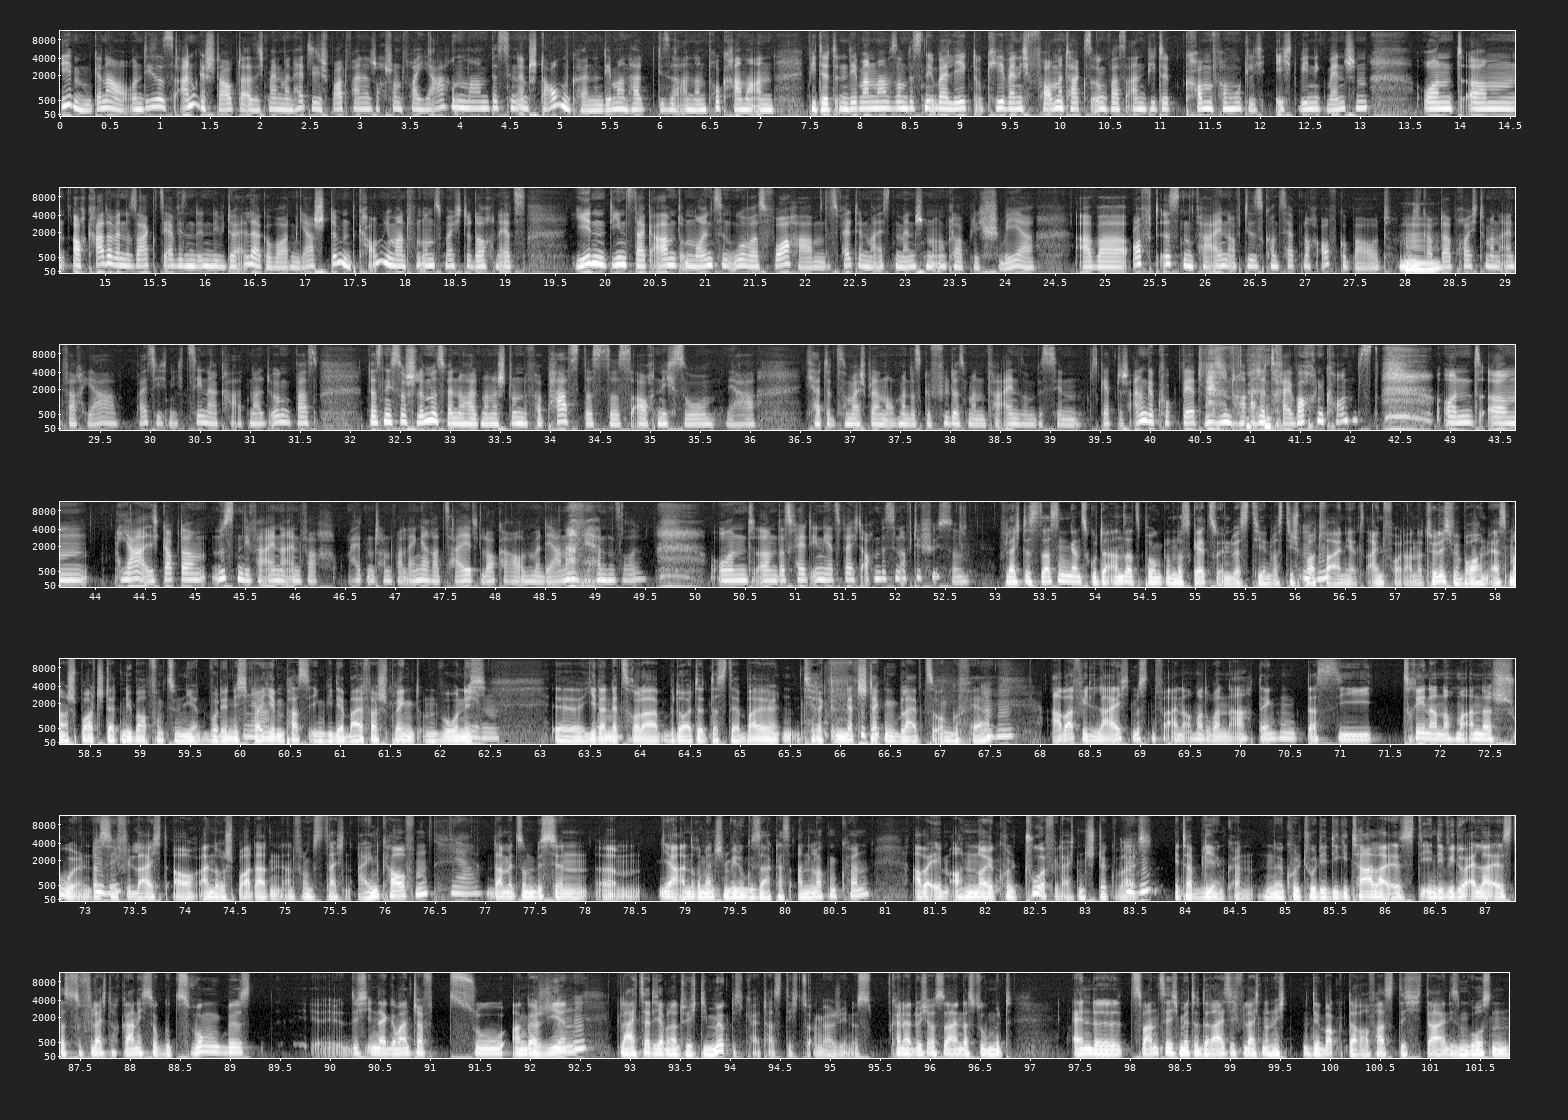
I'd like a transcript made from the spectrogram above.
Eben, genau. Und dieses Angestaubte, also ich meine, man hätte die Sportvereine doch schon vor Jahren mal ein bisschen entstauben können, indem man halt diese anderen Programme anbietet, indem man mal so ein bisschen überlegt, okay, wenn ich vormittags irgendwas anbiete, kommen vermutlich echt wenig Menschen. Und ähm, auch gerade wenn du sagst, ja, wir sind individueller geworden, ja, stimmt, kaum jemand von uns möchte doch jetzt jeden Dienstagabend um 19 Uhr was vorhaben. Das fällt den meisten Menschen unglaublich schwer. Aber oft ist ein Verein auf dieses Konzept noch aufgebaut. Mhm. Ich glaube, da bräuchte man einfach, ja, weiß ich nicht, Zehnerkarten, halt irgendwas, das nicht so schlimm ist, wenn du halt mal eine Stunde verpasst, dass das auch nicht so, ja, ich hatte zum Beispiel dann auch mal das Gefühl, dass man im Verein so ein bisschen skeptisch angeguckt wird, wenn du nur alle drei Wochen kommst. Und ähm, ja, ich glaube, da müssten die Vereine einfach, hätten schon vor längerer Zeit lockerer und moderner werden sollen. Und ähm, das fällt ihnen jetzt vielleicht auch ein bisschen auf die Füße. Vielleicht ist das ein ganz guter Ansatzpunkt, um das Geld zu investieren, was die Sportvereine mhm. jetzt einfordern. Natürlich, wir brauchen erstmal Sportstätten, die überhaupt funktionieren, wo dir nicht ja. bei jedem Pass irgendwie der Ball verspringt und wo nicht äh, jeder ja. Netzroller bedeutet, dass der Ball direkt im Netz stecken bleibt, so ungefähr. Mhm. Aber vielleicht müssten Vereine auch mal drüber nachdenken, dass sie Trainer nochmal anders schulen, dass mhm. sie vielleicht auch andere Sportarten in Anführungszeichen einkaufen, ja. damit so ein bisschen ähm, ja, andere Menschen, wie du gesagt hast, anlocken können, aber eben auch eine neue Kultur vielleicht ein Stück weit mhm. etablieren können. Eine Kultur, die digitaler ist, die individueller ist, dass du vielleicht auch gar nicht so gezwungen bist, äh, dich in der Gemeinschaft zu engagieren, mhm. Gleichzeitig aber natürlich die Möglichkeit hast, dich zu engagieren. Es kann ja durchaus sein, dass du mit Ende 20, Mitte 30 vielleicht noch nicht den Bock darauf hast, dich da in diesem großen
